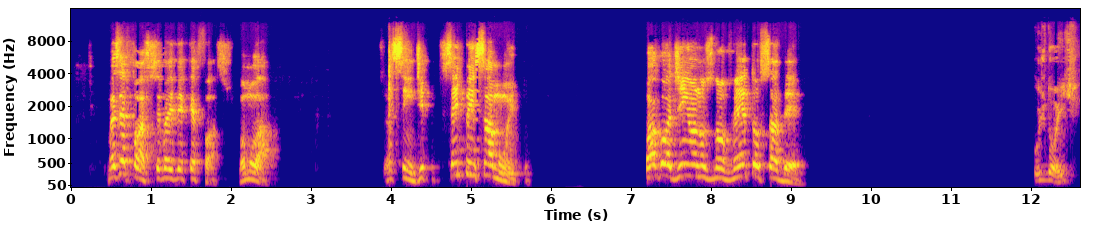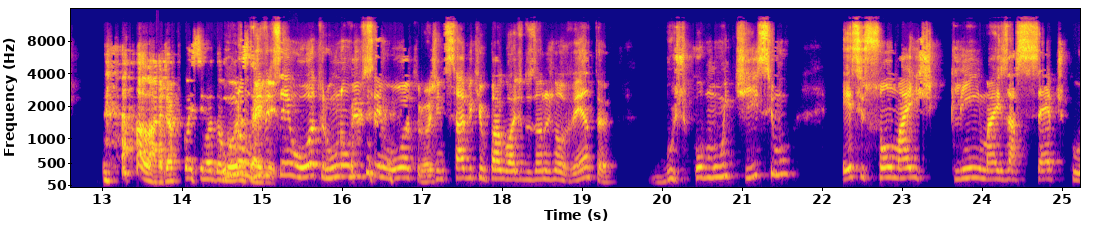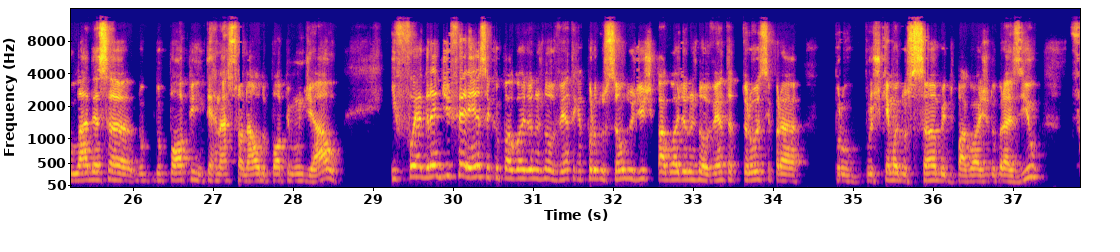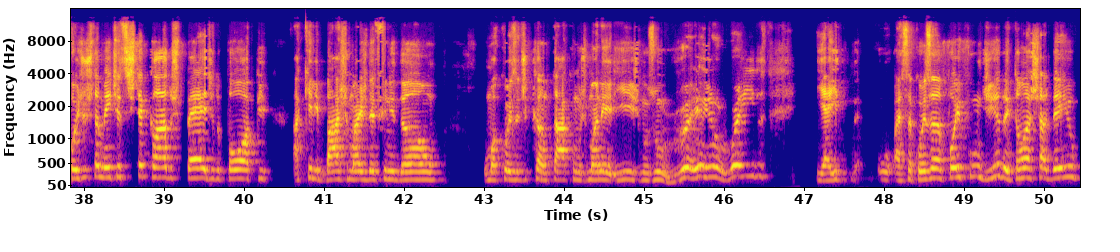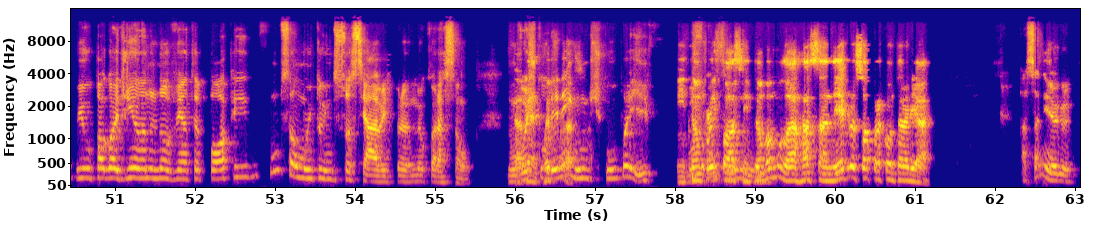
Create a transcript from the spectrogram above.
Mas é fácil, você vai ver que é fácil. Vamos lá. Assim, de, sem pensar muito. Pagodinho anos 90 ou Sade? Os dois. Olha lá, já ficou em cima do um muro. Um não vive sem o outro, um não vive sem o outro. A gente sabe que o pagode dos anos 90 buscou muitíssimo esse som mais clean, mais asséptico lá dessa do, do pop internacional, do pop mundial. E foi a grande diferença que o pagode anos 90, que a produção dos discos de pagode anos 90 trouxe para o esquema do samba e do pagode do Brasil, foi justamente esses teclados pad do pop, aquele baixo mais definidão, uma coisa de cantar com os maneirismos, um e aí essa coisa foi fundida, então a Xadei e o, e o pagodinho anos 90 pop não são muito indissociáveis para meu coração. Não tá vou bem, escolher nenhum, desculpa aí. Então foi fácil. Então vamos lá, raça negra só para contrariar? Raça negra.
